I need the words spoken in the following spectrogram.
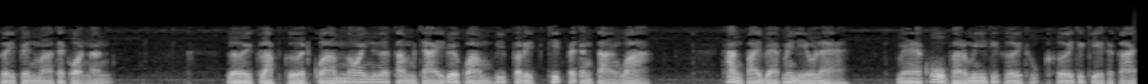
เคยเป็นมาแต่ก่อนนั้น เลยกลับเกิดความน้อยเนื้อต่ำใจด้วยความวิปริตคิดไปต่างๆว่า ท่านไปแบบไม่เหลียวแล แม้คู่บารมีที่เคยทุกเคยตะเกียกตะกาย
